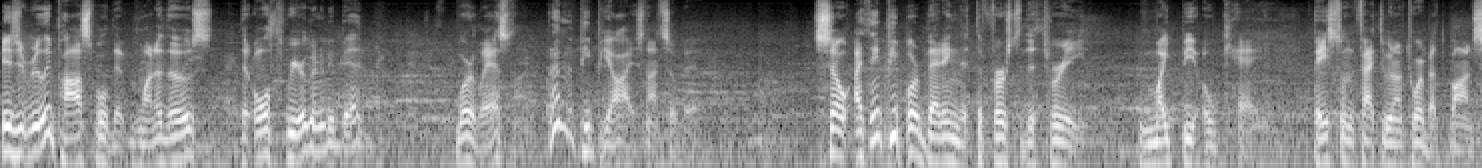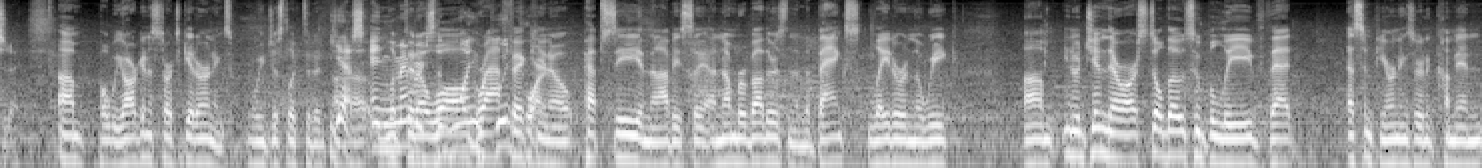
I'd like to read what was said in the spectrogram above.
Is it really possible that one of those, that all three are going to be bad? Were last time. What happened to PPI? It's not so bad. So I think people are betting that the first of the three might be okay, based on the fact that we don't have to worry about the bonds today. Um, but we are going to start to get earnings. We just looked at a Yes, uh, and looked remember, at it's a the wall one good graphic. You know, Pepsi, and then obviously a number of others, and then the banks later in the week. Um, you know, Jim, there are still those who believe that S&P earnings are going to come in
